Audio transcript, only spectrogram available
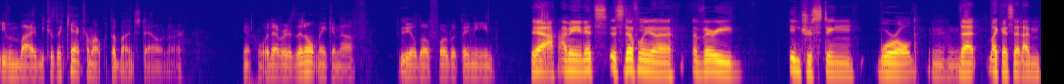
even buy because they can't come up with a bunch down or you know, whatever it is. They don't make enough to be able to afford what they need. yeah, I mean, it's it's definitely a a very interesting world Mm-hmm. that, like I said, I'm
